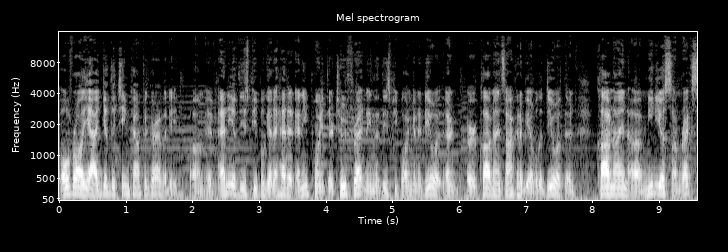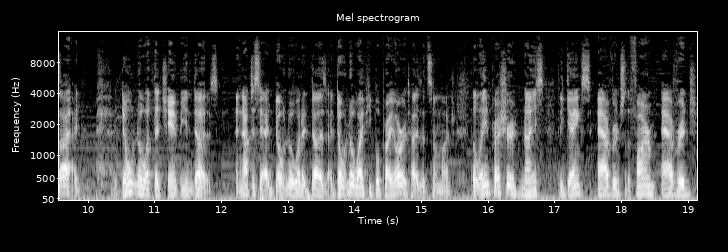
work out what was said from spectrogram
overall, yeah, I give the team comp gravity. Um, if any of these people get ahead at any point, they're too threatening that these people aren't going to deal with, or, or Cloud9's not going to be able to deal with it. Cloud9, uh, on Rek'Sai, I, I don't know what the champion does. And not to say I don't know what it does, I don't know why people prioritize it so much. The lane pressure, nice. The ganks, average. The farm, average.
